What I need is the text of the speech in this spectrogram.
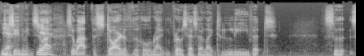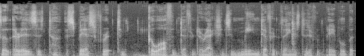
Yeah. You see what I mean? So, yeah. I, so at the start of the whole writing process, I like to leave it so so that there is a, t- a space for it to go off in different directions and mean different things to different people, but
